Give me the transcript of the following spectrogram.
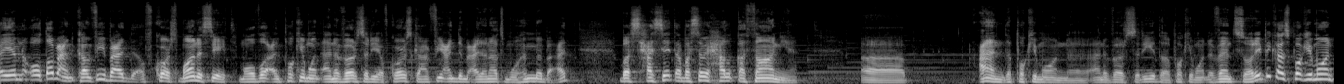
ايامنا أو طبعا كان في بعد اوف كورس ما نسيت موضوع البوكيمون انيفرساري اوف كورس كان في عندهم إعلانات مهمة بعد. بس حسيت ابى أسوي حلقة ثانية آه عن ذا بوكيمون انيفرساري ذا بوكيمون ايفنت سوري بيكوز بوكيمون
